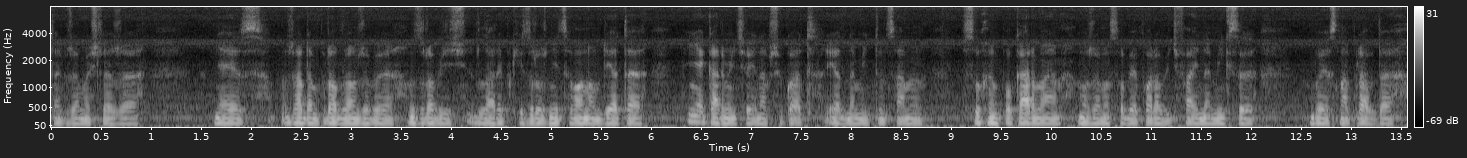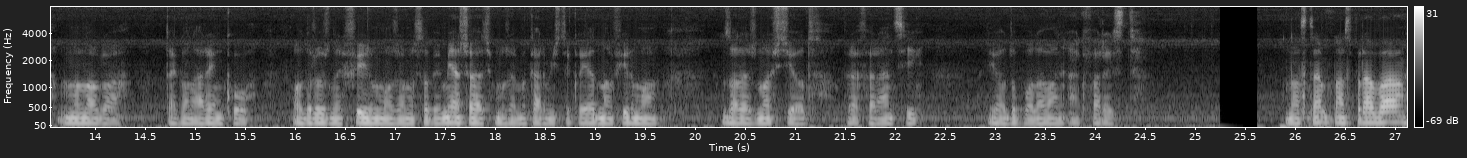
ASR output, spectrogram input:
Także myślę, że nie jest żaden problem, żeby zrobić dla rybki zróżnicowaną dietę i nie karmić jej na przykład jednym i tym samym suchym pokarmem. Możemy sobie porobić fajne miksy, bo jest naprawdę mnogo tego na rynku od różnych firm. Możemy sobie mieszać, możemy karmić tylko jedną firmą w zależności od preferencji i od upodobań akwarysty. Następna sprawa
